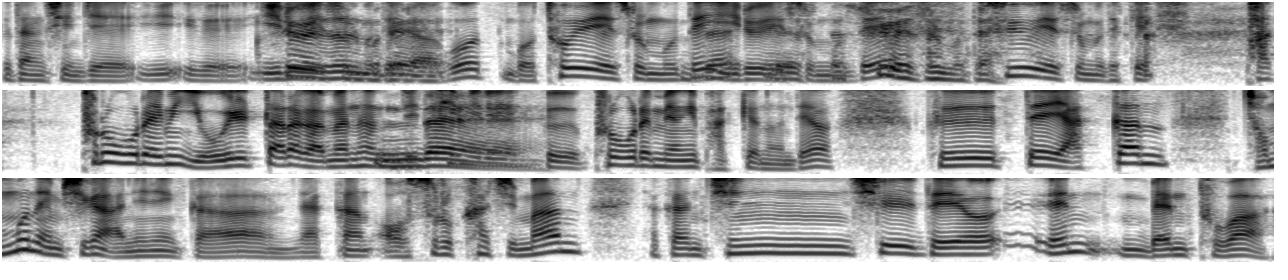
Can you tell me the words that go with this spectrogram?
그 당시 이제 그 일요 예술 무대. 무대라고 뭐 토요 예술 무대, 네, 일요 예술 네, 무대, 수요 예술 무대. 수요 예술 무대 이렇게 박 프로그램이 요일 따라가면은 이제 네. 팀이 그 프로그램명이 바뀌었는데요. 그때 약간 전문 MC가 아니니까 약간 어수룩하지만 약간 진실되어인 멘트와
